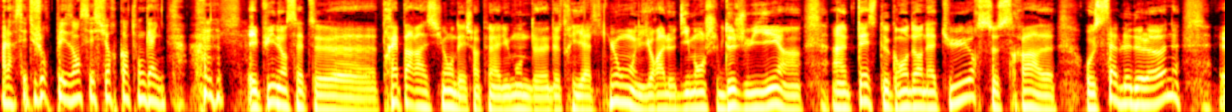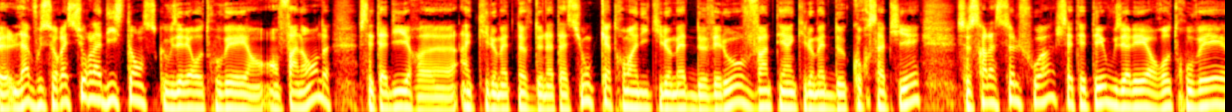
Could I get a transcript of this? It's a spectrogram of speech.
voilà, c'est toujours plaisant, c'est sûr quand on gagne. Et puis dans cette euh, préparation des championnats du monde de, de triathlon, il y aura le dimanche 2 juillet un, un test grandeur nature. Ce sera euh, au Sable d'Olonne. Euh, là, vous serez sur la distance que vous allez retrouver en, en Finlande, c'est-à-dire euh, 1 km 9 de natation, 90 km de vélo, 21 km de course à pied. Ce sera la seule fois cet été où vous allez retrouver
